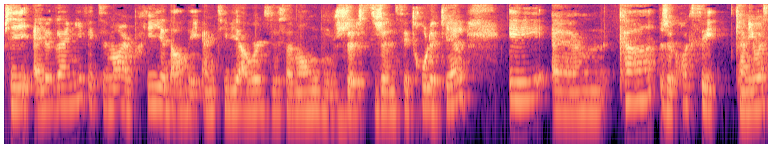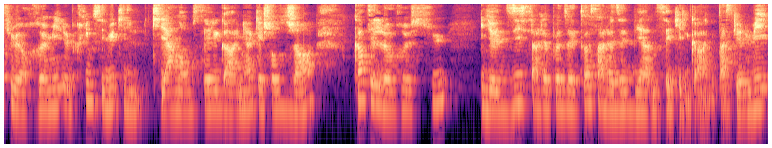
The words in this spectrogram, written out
puis elle a gagné effectivement un prix dans des MTV Awards de ce monde, je, je ne sais trop lequel. Et euh, quand je crois que c'est Kanye West qui lui a remis le prix ou c'est lui qui, qui annonçait le gagnant, quelque chose du genre. Quand il l'a reçu, il a dit ça aurait pas dû être toi, ça aurait dû être Beyoncé qui le gagne. Parce que lui,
